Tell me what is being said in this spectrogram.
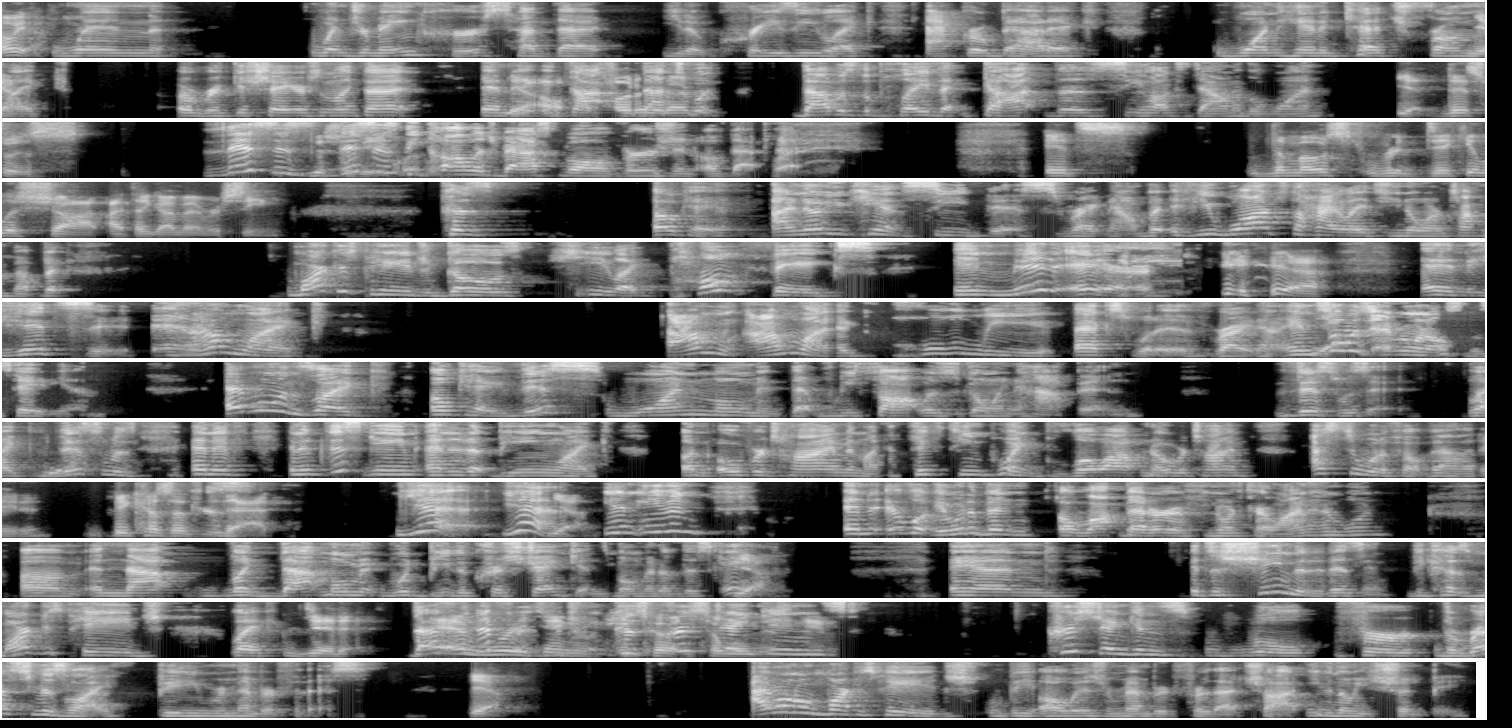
Oh yeah, when when Jermaine Kearse had that you know crazy like acrobatic one handed catch from Yeah. like a ricochet or something like that, and Yeah, it, it got that's what that was the play that got the Seahawks down to the one. Yeah. This was This is This this, is the college basketball version of that play it's the most ridiculous shot I think I've ever seen. because. Okay, I know you can't see this right now, but if you watch the highlights, you know what I'm talking about. But Marcus Paige goes, he like pump fakes in midair yeah, and hits it. And I'm like, I'm I'm like holy expletive right now, and so is everyone else in the stadium. Everyone's like, okay, this one moment that we thought was going to happen, this was it. Like Yeah. this was, and if and if this game ended up being like an overtime and like a 15 point blowout in overtime, I still would have felt validated. because of that. Yeah, yeah, Yeah. and even and it, look, it would have been a lot better if North Carolina had won. Um, and that like that moment would be the Chris Jenkins moment of this game. Yeah. And it's a shame that it isn't because Marcus Paige, like Did that's Everything because Chris to win this game. Jenkins, Chris Jenkins will for the rest of his life be remembered for this. Yeah. I don't know if Marcus Paige will be always remembered for that shot, even though he should be.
